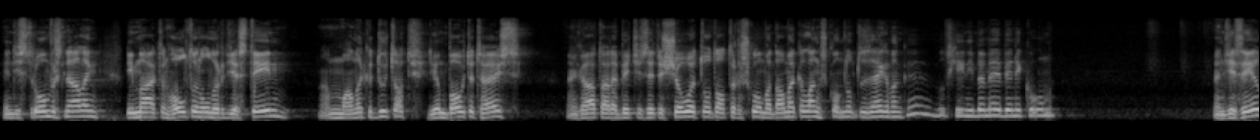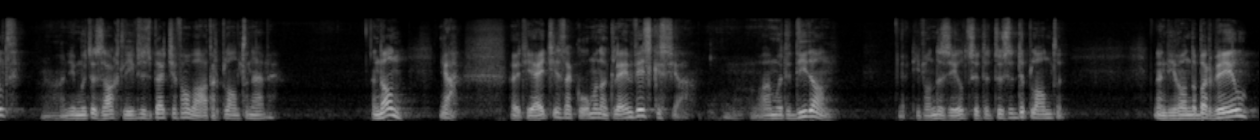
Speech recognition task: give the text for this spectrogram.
in die stroomversnelling, die maakt een holte onder die steen. Een manneke doet dat, die bouwt het huis en gaat daar een beetje zitten showen totdat er een schoon madammeke langskomt om te zeggen van, wilt je niet bij mij binnenkomen? En die zeelt, moet een zacht liefdesbedje van waterplanten hebben. En dan, ja, uit die eitjes dat komen dan kleine visjes. Ja. Waar moeten die dan? Ja, die van de zeelt zitten tussen de planten. En die van de barbeel,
